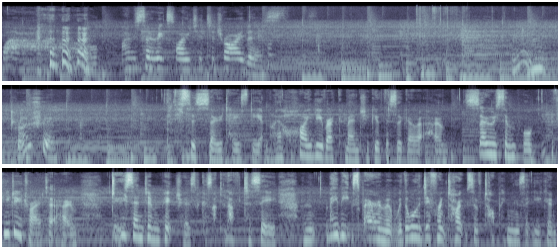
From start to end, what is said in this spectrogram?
Wow! I'm so excited to try this. Mmm, Crunchy. This is so tasty, and I highly recommend you give this a go at home. So simple. If you do try it at home, do send in pictures because I'd love to see. And maybe experiment with all the different types of toppings that you can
